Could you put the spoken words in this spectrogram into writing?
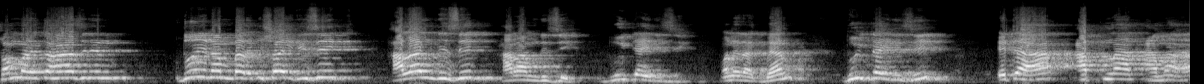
সম্মানিত হাজিরিন, দুই নাম্বার বিষয় রিজিক, হালাল রিজিক, হারাম রিজিক। দুইটাই রিজিক। মনে রাখবেন, দুইটাই রিজিক। এটা আপনার, আমার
